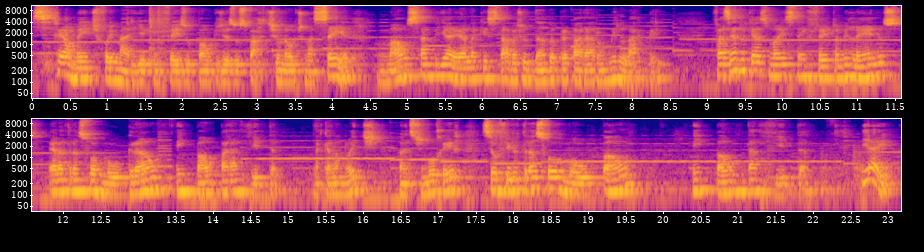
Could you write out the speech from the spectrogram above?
Se realmente foi Maria quem fez o pão que Jesus partiu na última ceia, mal sabia ela que estava ajudando a preparar um milagre. Fazendo o que as mães têm feito há milênios, ela transformou o grão em pão para a vida. Naquela noite, antes de morrer, seu filho transformou o pão em pão da vida. E aí,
